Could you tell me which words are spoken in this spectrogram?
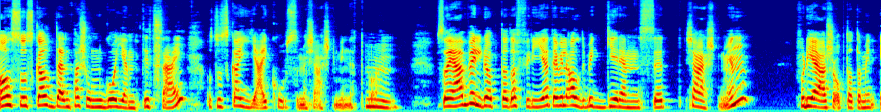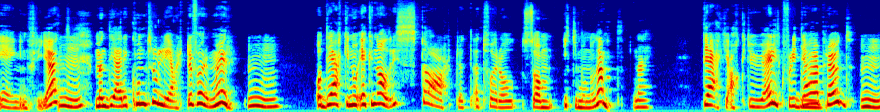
Og så skal den personen gå hjem til seg, og så skal jeg kose med kjæresten min etterpå. Mm. Så jeg er veldig opptatt av frihet. Jeg ville aldri begrenset kjæresten min, fordi jeg er så opptatt av min egen frihet. Mm. Men de er i kontrollerte former. Mm. Og det er ikke noe Jeg kunne aldri startet et forhold som ikke-monogamt. Det er ikke aktuelt, fordi det har jeg prøvd. Mm.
